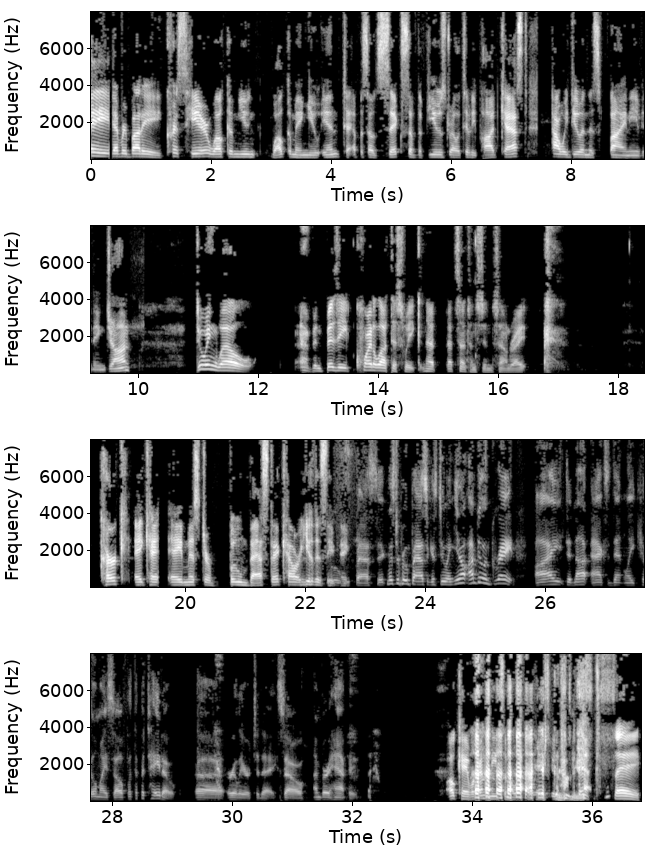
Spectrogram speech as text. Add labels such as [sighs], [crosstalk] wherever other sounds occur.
Hey everybody, Chris here. Welcome you, welcoming you in to episode six of the Fuzed Relativity podcast. How we doing this fine evening, John? Doing well. [clears throat] I've been busy quite a lot this week. And that that sentence didn't sound right. [laughs] Kirk, aka Mr. Boombastic, how are you this evening? Boombastic. Mr. Boombastic is doing, you know, I'm doing great. I did not accidentally kill myself with a potato uh, earlier today, so I'm very happy. Okay, we're gonna need some [laughs] elaboration on that. [laughs] Say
